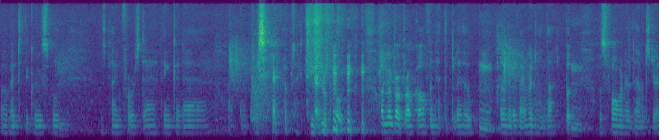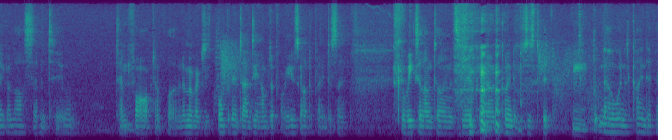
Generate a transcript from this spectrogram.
I went to the Crucible. Mm. I was playing first day, I think, and uh, I, I played ter- I terrible. I remember I broke off and hit the blue. Mm. I don't think I've ever done that, but Mm. I was 4 0 down to Drago, lost 7 2, and 10 Mm. 4, 10 5. And I remember actually bumping into Andy Hampton before he was going to play the same. A week's a long time, and Snoop, you know, it kind of was just a bit. Mm. But now when it kind of, uh,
